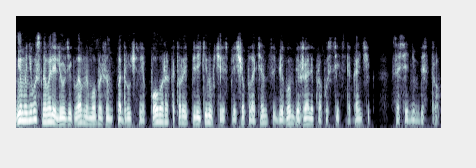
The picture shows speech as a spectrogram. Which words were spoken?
Мимо него сновали люди, главным образом подручные повара, которые, перекинув через плечо полотенце, бегом бежали пропустить стаканчик в соседнем бистро.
